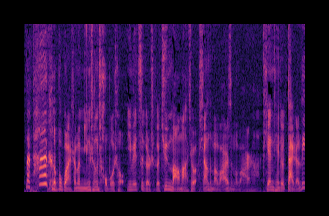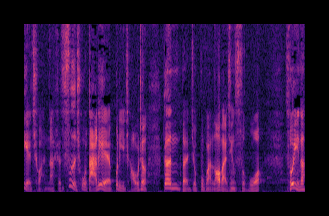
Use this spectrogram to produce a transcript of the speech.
那他可不管什么名声臭不臭，因为自个儿是个君王嘛，就想怎么玩怎么玩啊！天天就带着猎犬呢，是四处打猎，不理朝政，根本就不管老百姓死活。所以呢，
